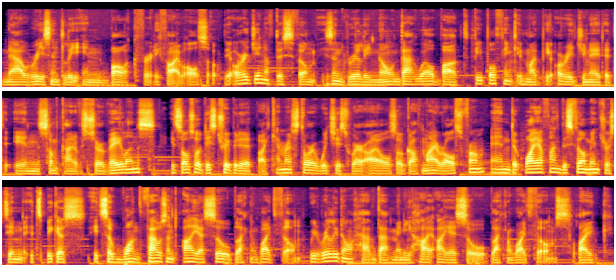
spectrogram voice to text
now recently in bulk 35 also. The origin of this film isn't really known that well, but people think it might be originated in some kind of surveillance. It's also distributed by Kamerastore, which is where I also got my rolls from. And why I find this film interesting, it's because it's a 1000 ISO black and white film. We really don't have that many high ISO black and white films, like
